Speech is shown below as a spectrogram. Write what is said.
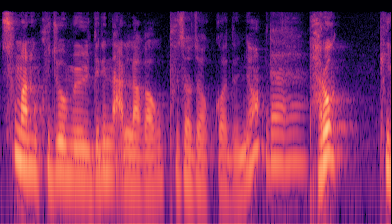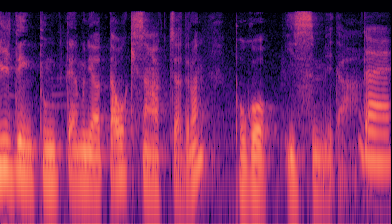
수많은 구조물들이 날아가고 부서졌거든요. 네. 바로 빌딩풍 때문이었다고 기상학자들은 보고 있습니다. 네.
